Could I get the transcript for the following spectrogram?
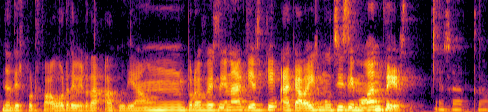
Entonces, por favor, de verdad, acudir a un profesional que es que acabáis muchísimo antes. Exacto.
